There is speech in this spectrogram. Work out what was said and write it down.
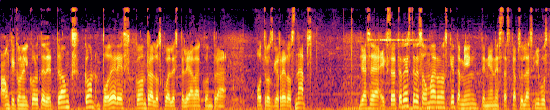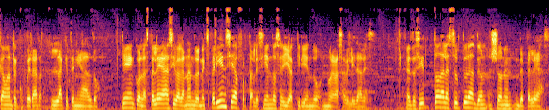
aunque con el corte de Trunks con poderes contra los cuales peleaba contra otros guerreros Naps, ya sea extraterrestres o humanos que también tenían estas cápsulas y buscaban recuperar la que tenía Aldo, quien con las peleas iba ganando en experiencia, fortaleciéndose y adquiriendo nuevas habilidades. Es decir, toda la estructura de un shonen de peleas,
